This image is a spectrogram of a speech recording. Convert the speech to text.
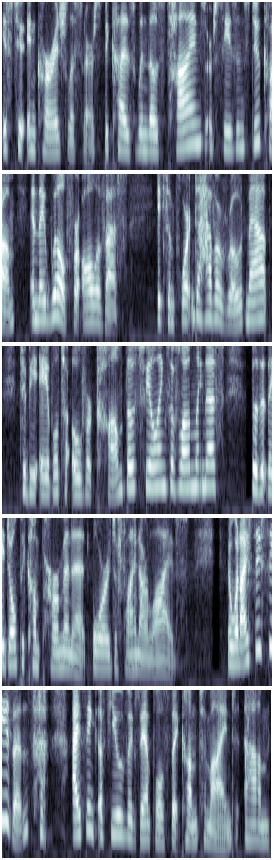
is to encourage listeners because when those times or seasons do come, and they will for all of us, it's important to have a roadmap to be able to overcome those feelings of loneliness so that they don't become permanent or define our lives. Now, when I say seasons, I think a few of examples that come to mind. Um,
